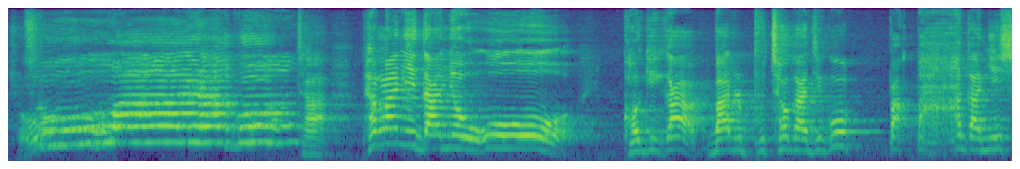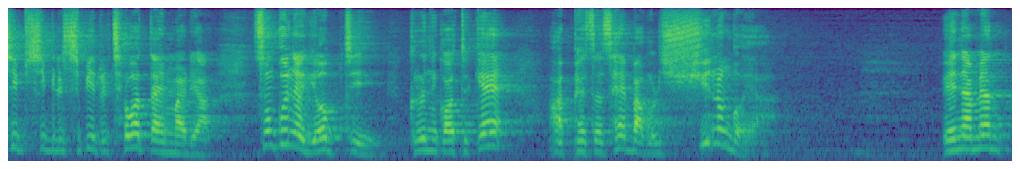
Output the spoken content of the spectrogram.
좋아라고. 자 평안히 다녀오. 거기가 말을 붙여가지고 빡빡하니 10, 11, 11을 채웠다 이 말이야. 숨근육이 없지. 그러니까 어떻게? 앞에서 세 박을 쉬는 거야. 왜냐면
